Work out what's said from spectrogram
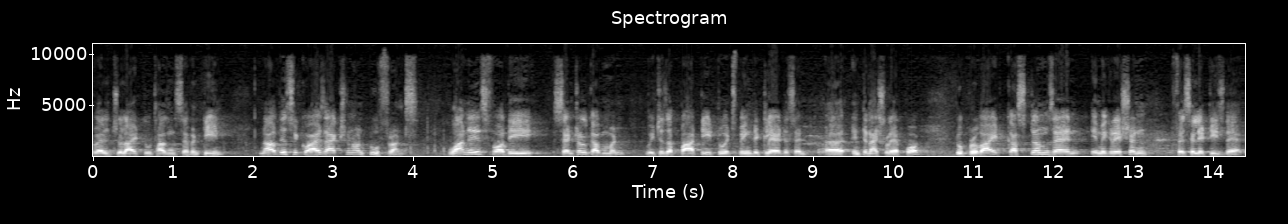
12 July 2017. Now, this requires action on two fronts. One is for the central government, which is a party to its being declared as an uh, international airport, to provide customs and immigration facilities there.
